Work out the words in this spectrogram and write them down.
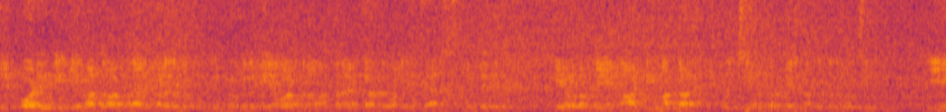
డెడ్ బాడీకి ఏమాత్రం అంతరాయం కలగదు. హిందువులకి ఏమాత్రం అంతరాయం కలగదు. వాళ్ళకి ఛాన్సెస్ పెట్టేది కేవలం మేము మా టీం అంతా వచ్చి ఇన్ఫర్మేషన్ అందుకుని వచ్చి ఏ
